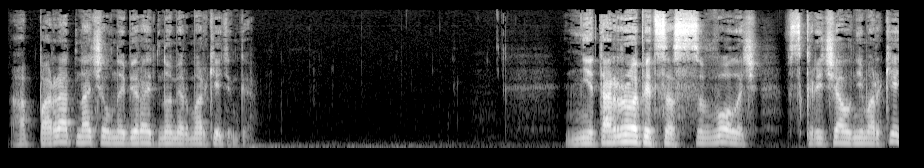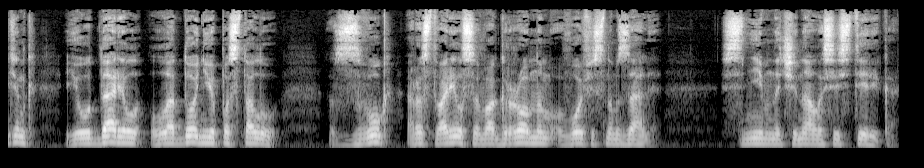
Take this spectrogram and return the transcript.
Аппарат начал набирать номер маркетинга. «Не торопится, сволочь!» — вскричал Немаркетинг и ударил ладонью по столу. Звук растворился в огромном в офисном зале. С ним начиналась истерика.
